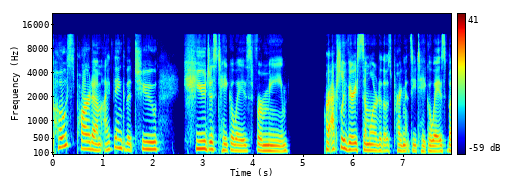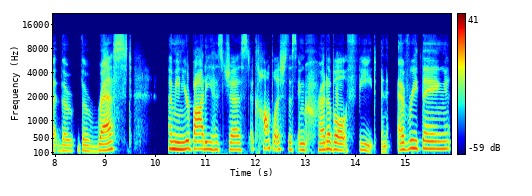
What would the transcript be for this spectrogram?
Postpartum, I think the two hugest takeaways for me are actually very similar to those pregnancy takeaways, but the the rest I mean, your body has just accomplished this incredible feat, and everything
